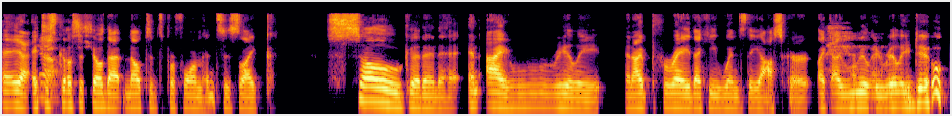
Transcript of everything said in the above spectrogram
and yeah, it just goes to show that Melton's performance is like so good in it. And I really and I pray that he wins the Oscar. Like I really, really do.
